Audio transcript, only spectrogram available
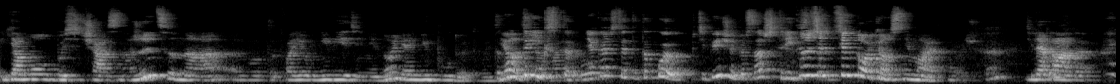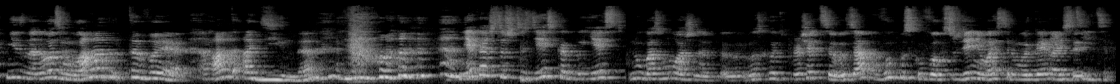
я мог бы сейчас нажиться на э, вот твоем неведении, но я не буду этого это делать. Это Трикстер. Мне кажется, это такой типичный персонаж Трикстер. Ну, тиктоки он снимает, короче, да? Для ада. Не знаю, ну возможно. Ад ТВ. Ад один, да? Мне кажется, что здесь как бы есть, ну, возможно, э, у нас какой-то превращается за выпуск в обсуждение мастера Маргариты.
